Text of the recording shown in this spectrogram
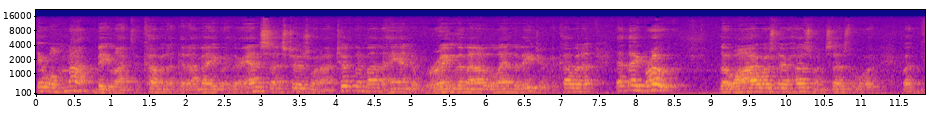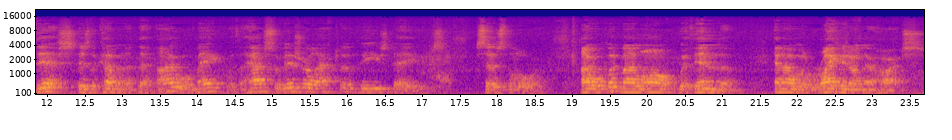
It will not be like the covenant that I made with their ancestors when I took them by the hand to bring them out of the land of Egypt, a covenant that they broke, though I was their husband, says the Lord. But this is the covenant that I will make with the house of Israel after these days, says the Lord. I will put my law within them, and I will write it on their hearts.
